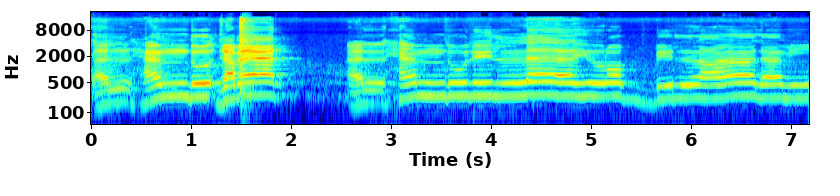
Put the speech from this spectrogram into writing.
الحمد جابر الحمد لله رب العالمين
